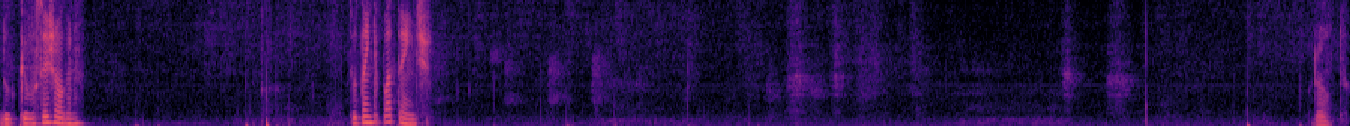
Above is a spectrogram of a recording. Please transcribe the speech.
Do que você joga, né? Tu tem que patente. Pronto.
